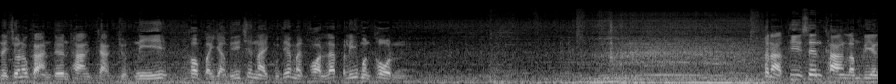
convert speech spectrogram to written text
ในช่วงระหว่างเดินทางจากจุดนี้ เข้าไปยังพื้นที่ชั้นในกรุงเทพมหานครและปริมณฑลขณะที่เส้นทางลำเลียง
